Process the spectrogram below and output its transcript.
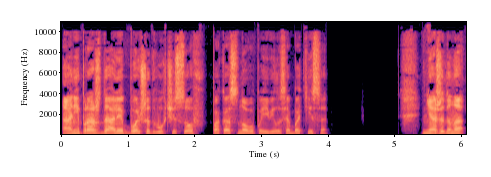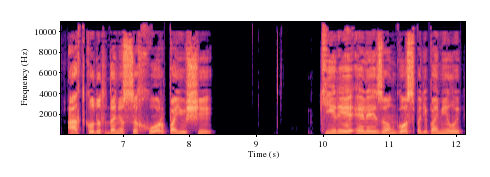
Они прождали больше двух часов, пока снова появилась Аббатиса. Неожиданно откуда-то донесся хор, поющий «Кирия Элейзон, Господи помилуй!»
